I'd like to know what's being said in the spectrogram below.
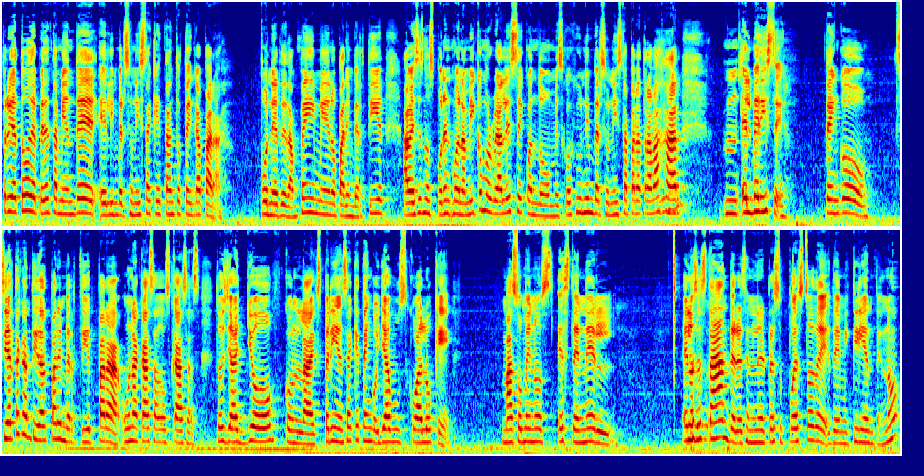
pero ya todo depende también del inversionista que tanto tenga para poner de down payment o para invertir. A veces nos ponen, bueno, a mí como real estate, cuando me escoge un inversionista para trabajar, él me dice, tengo cierta cantidad para invertir para una casa, dos casas. Entonces ya yo, con la experiencia que tengo, ya busco algo que más o menos esté en el en los estándares, en el presupuesto de, de mi cliente, ¿no?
